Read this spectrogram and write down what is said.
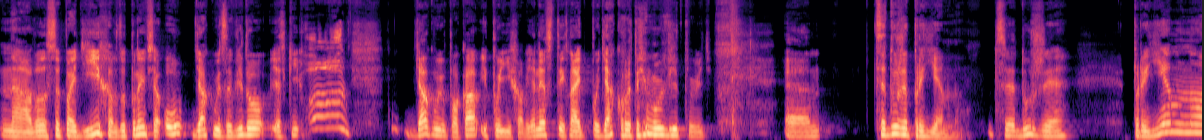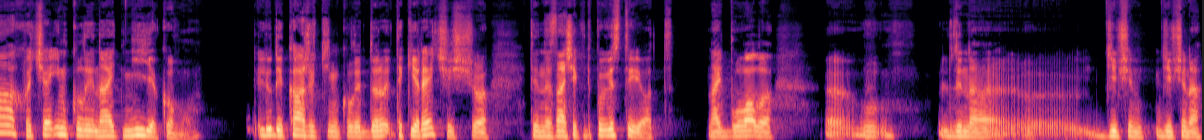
на велосипеді їхав, зупинився. О, дякую за відео. Я такий «А, дякую, пока, і поїхав. Я не встиг навіть подякувати йому у відповідь. Е, Це дуже приємно. Це дуже приємно, хоча інколи навіть ніяково. Люди кажуть інколи такі речі, що ти не знаєш, як відповісти. От навіть бувало. е, Людина, е, дівчин, дівчина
